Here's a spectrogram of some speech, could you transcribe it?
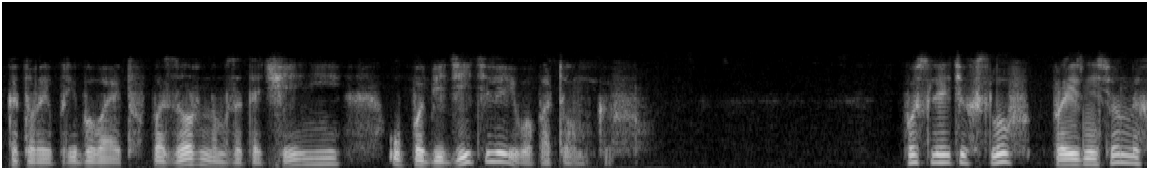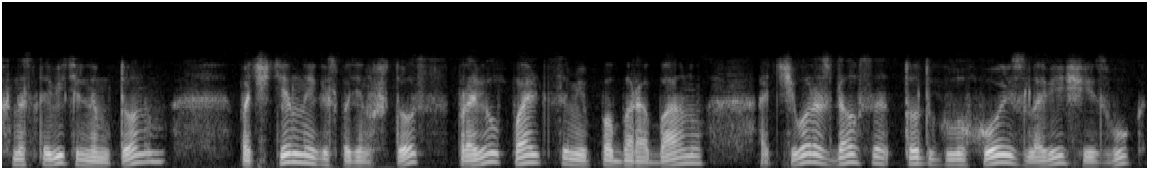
который пребывает в позорном заточении у победителя его потомков. После этих слов, произнесенных наставительным тоном, почтенный господин Штос провел пальцами по барабану, отчего раздался тот глухой, зловещий звук,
